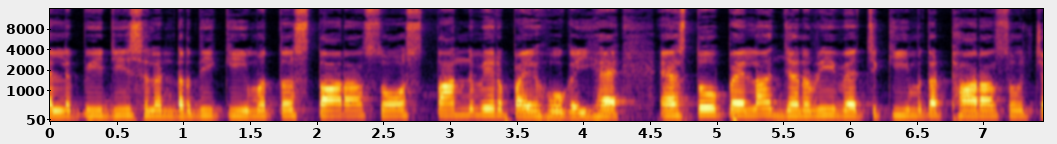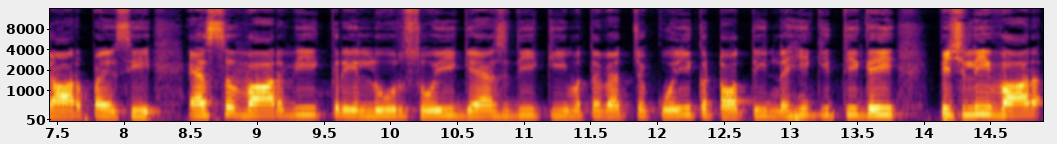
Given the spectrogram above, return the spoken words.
LPG ਸਿਲੰਡਰ ਦੀ ਕੀਮਤ 1797 ਰੁਪਏ ਹੋ ਗਈ ਹੈ। ਇਸ ਤੋਂ ਪਹਿਲਾਂ ਜਨਵਰੀ ਵਿੱਚ ਕੀਮਤ 1804 ਰੁਪਏ ਸੀ। ਇਸ ਵਾਰ ਵੀ ਘਰੇਲੂ ਰਸੋਈ ਗੈਸ ਦੀ ਕੀਮਤ ਵਿੱਚ ਕੋਈ ਕਟੌਤੀ ਨਹੀਂ ਕੀਤੀ ਗਈ। ਪਿਛਲੀ ਵਾਰ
